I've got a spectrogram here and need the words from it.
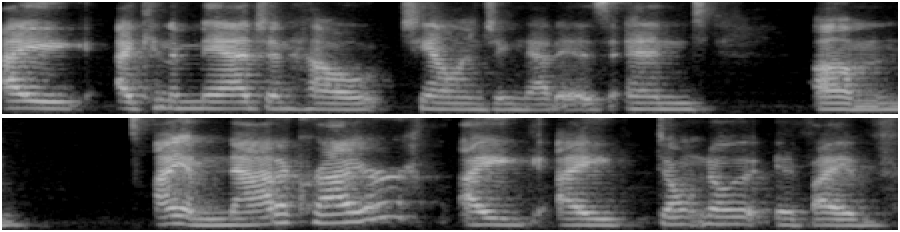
i i can imagine how challenging that is. And um i am not a crier. I i don't know if i've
